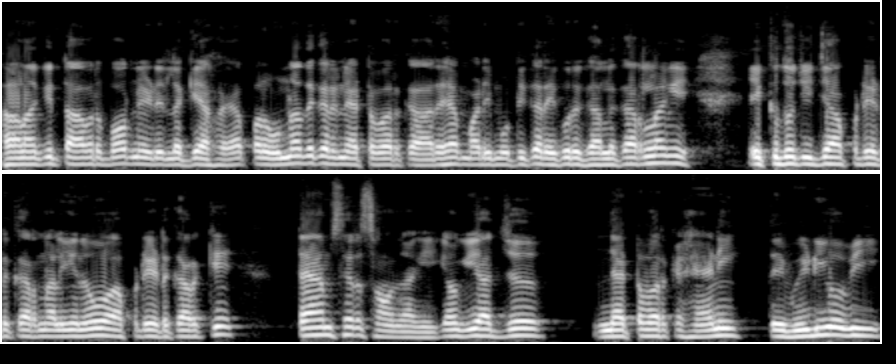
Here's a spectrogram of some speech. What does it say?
ਹਾਲਾਂਕਿ ਟਾਵਰ ਬਹੁਤ ਨੇੜੇ ਲੱਗਿਆ ਹੋਇਆ, ਪਰ ਉਹਨਾਂ ਦੇ ਘਰੇ ਨੈਟਵਰਕ ਆ ਰਿਹਾ, ਮਾੜੀ ਮੋਟੀ ਘਰੇ ਕੋਈ ਗੱਲ ਕਰ ਲਾਂਗੇ। ਇੱਕ ਦੋ ਚੀਜ਼ਾਂ ਅਪਡੇਟ ਕਰਨ ਵਾਲੀਆਂ ਨੇ, ਉਹ ਅਪਡੇਟ ਕਰਕੇ ਟਾਈਮ ਸਿਰ ਸੌਂ ਜਾਾਂਗੇ, ਕਿਉਂਕਿ ਅੱਜ ਨੈਟਵਰਕ ਹੈ ਨਹੀਂ ਤੇ ਵੀਡੀਓ ਵੀ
